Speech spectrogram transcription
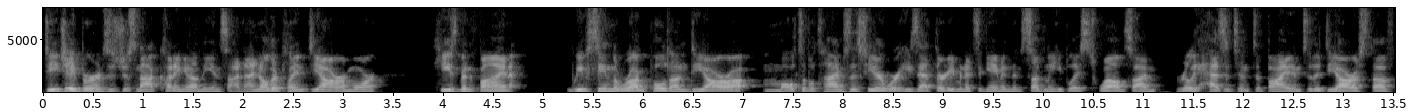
DJ Burns is just not cutting it on the inside. I know they're playing Diarra more. He's been fine we've seen the rug pulled on Diarra multiple times this year where he's at 30 minutes a game and then suddenly he plays 12. So I'm really hesitant to buy into the Diarra stuff.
